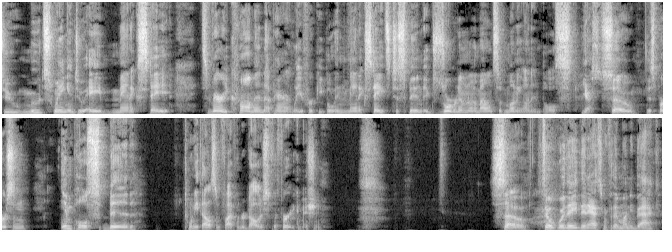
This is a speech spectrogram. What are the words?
to mood swing into a manic state. It's very common, apparently, for people in manic states to spend exorbitant amounts of money on impulse. yes. So this person impulse bid twenty thousand five hundred dollars for the furry commission. So So were they then asking for their money back?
